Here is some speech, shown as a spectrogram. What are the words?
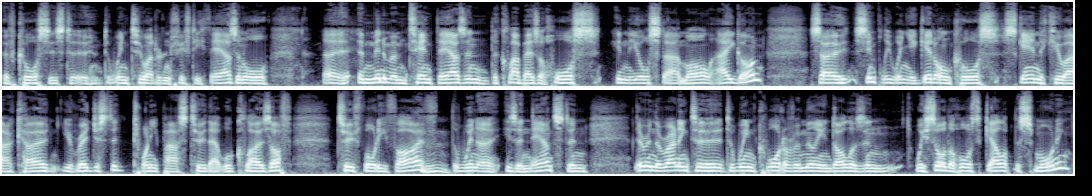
of course, is to, to win 250000 or uh, a minimum 10,000. The club has a horse in the All Star Mile, Agon. So simply when you get on course, scan the QR code, you're registered, 20 past 2, that will close off. 245, mm. the winner is announced, and they're in the running to, to win quarter of a million dollars. And we saw the horse gallop this morning,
